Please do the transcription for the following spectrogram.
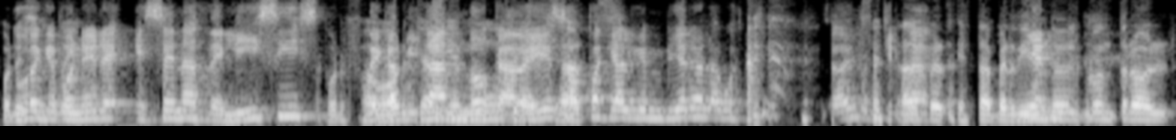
tuve que poner escenas de Lisis por favor, decapitando cabezas para que alguien viera la cuestión. Está, perdiendo el control.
